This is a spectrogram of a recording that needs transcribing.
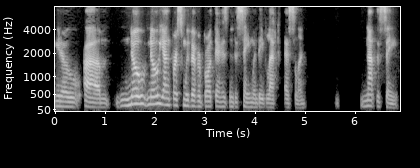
You know, um, no no young person we've ever brought there has been the same when they've left Esalen. Not the same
